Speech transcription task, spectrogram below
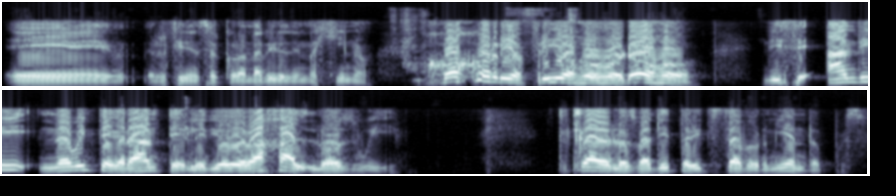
Eh, refírense al coronavirus, me imagino. Jojo Río Frío, Rojo. Dice, Andy, nuevo integrante, le dio de baja a Loswi. Claro, los banditos ahorita está durmiendo, pues.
